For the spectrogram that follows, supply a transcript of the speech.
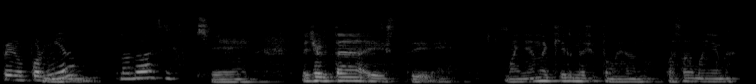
pero por miedo no lo haces. Sí. De hecho, ahorita, este, mañana quiero, no es cierto, mañana, no, pasado mañana.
